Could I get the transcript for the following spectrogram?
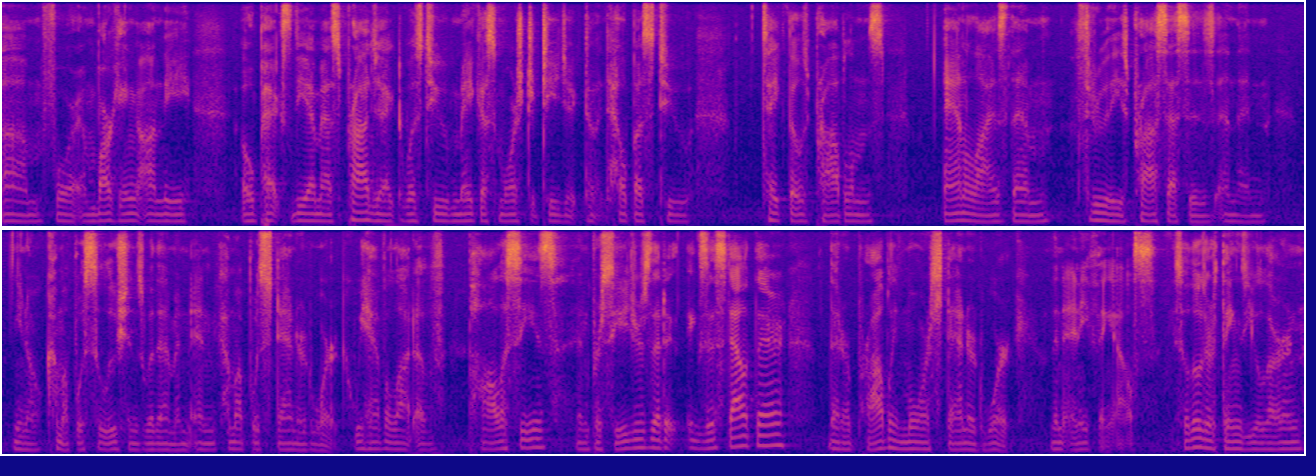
um, for embarking on the OPEX DMS project was to make us more strategic, to help us to take those problems, analyze them through these processes, and then you know come up with solutions with them and, and come up with standard work. We have a lot of policies and procedures that exist out there that are probably more standard work than anything else. So those are things you learn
